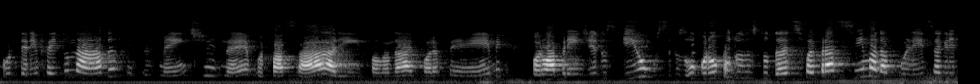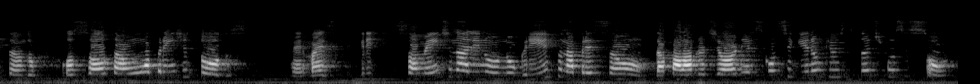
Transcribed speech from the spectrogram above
por terem feito nada, simplesmente, né, por passarem, falando, ah, fora PM, foram apreendidos e o, o grupo dos estudantes foi para cima da polícia gritando, ou solta um, apreende todos, né, mas somente ali no, no grito, na pressão da palavra de ordem, eles conseguiram que o estudante fosse solto.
